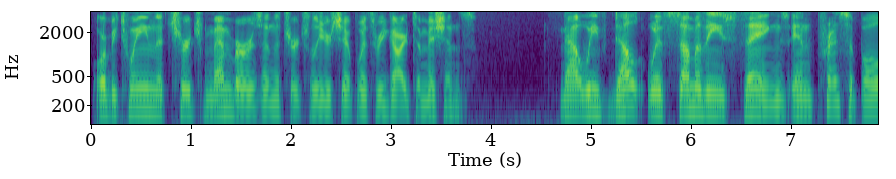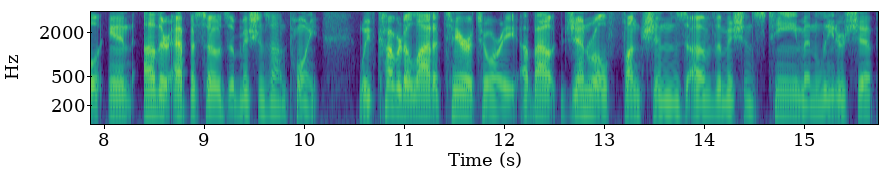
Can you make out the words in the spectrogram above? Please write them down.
or between the church members and the church leadership with regard to missions. Now, we've dealt with some of these things in principle in other episodes of Missions on Point. We've covered a lot of territory about general functions of the missions team and leadership.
